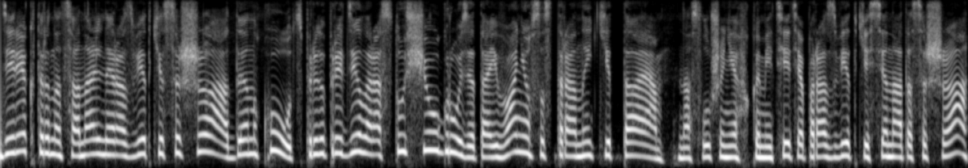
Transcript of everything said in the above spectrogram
Директор национальной разведки США Дэн Коутс предупредил о растущей угрозе Тайваню со стороны Китая. На слушаниях в Комитете по разведке Сената США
